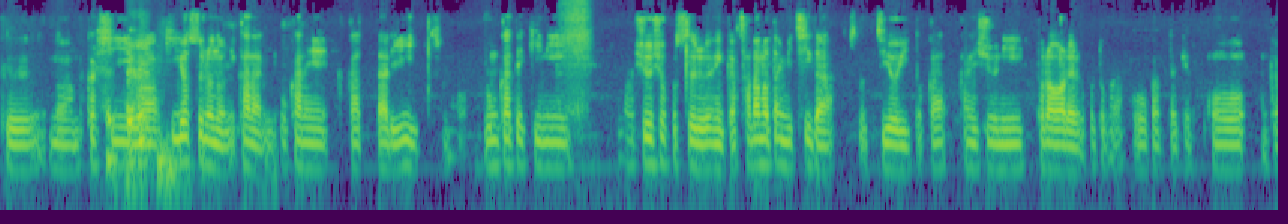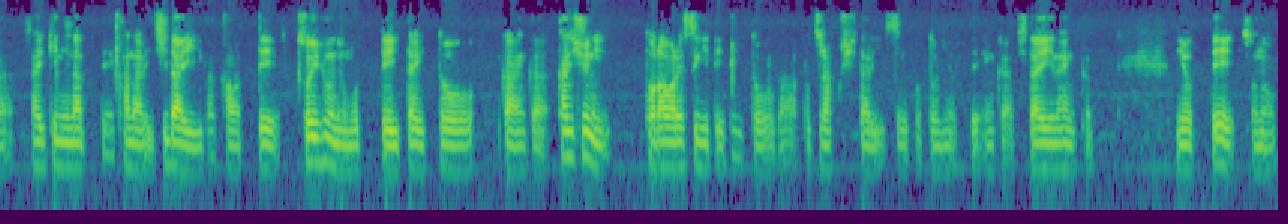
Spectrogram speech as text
僕まあ、昔は起業するのにかなりお金かかったり、その文化的に就職する何か定まった道がちょっと強いとか、慣習にとらわれることが多かったけど、こう、なんか最近になってかなり時代が変わって、そういうふうに思っていた人が、なんか慣習にとらわれすぎていた人が没落したりすることによって、なんか時代の変化によって、その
